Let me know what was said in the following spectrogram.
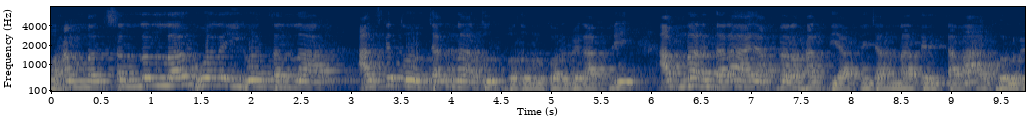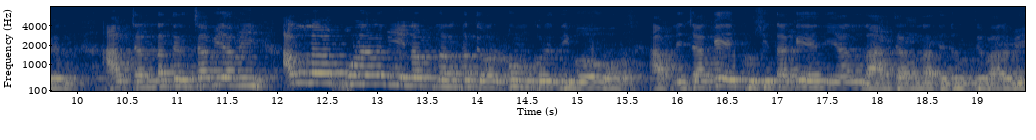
মুহাম্মদ সাল্লাল্লাহু আলাইহি ওয়াসাল্লাম আজকে তো জান্নাত উদ্বোধন করবেন আপনি। আপনার দ্বারায় আপনার হাত দিয়ে আপনি জান্নাতের তালা খুলবেন। আর জান্নাতের চাবি আমি আল্লাহ রাব্বুল আপনার হাতে অর্পণ করে দিব। আপনি যাকে খুশি তাকে নিয়ে আল্লাহ জান্নাতে ঢুকতে পারবে।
